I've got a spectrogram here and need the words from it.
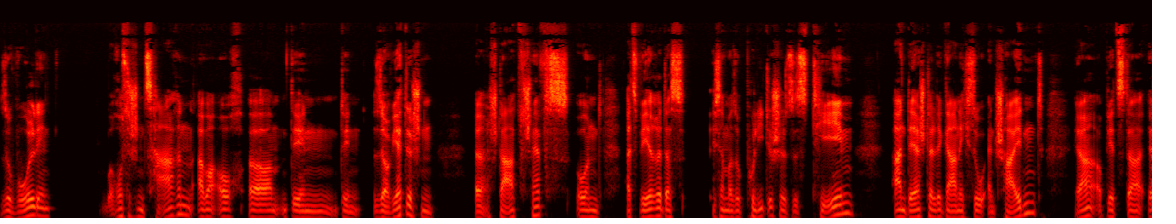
sowohl den russischen Zaren, aber auch ähm, den, den sowjetischen äh, Staatschefs und als wäre das, ich sag mal so, politische System an der Stelle gar nicht so entscheidend, ja, ob jetzt da, äh,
